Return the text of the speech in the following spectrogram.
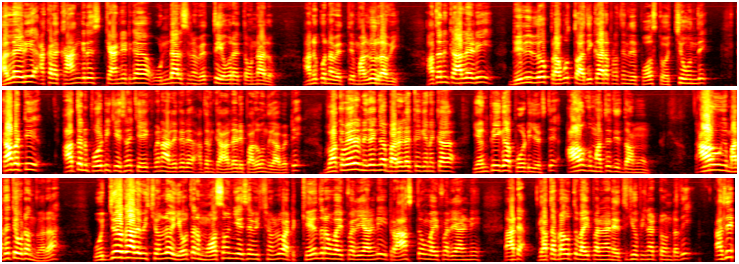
ఆల్రెడీ అక్కడ కాంగ్రెస్ క్యాండిడేట్గా ఉండాల్సిన వ్యక్తి ఎవరైతే ఉన్నారో అనుకున్న వ్యక్తి మల్లు రవి అతనికి ఆల్రెడీ ఢిల్లీలో ప్రభుత్వ అధికార ప్రతినిధి పోస్ట్ వచ్చి ఉంది. కాబట్టి అతను పోటీ చేసినా చేయకపోయినా అలాగే అతనికి ఆల్రెడీ పదవి ఉంది కాబట్టి ఒకవేళ నిజంగా బరలెక్క గినక ఎంపీగా పోటీ చేస్తే ఆమెకు మద్దతు ఇద్దాము. ఆమెకి మద్దతు ఇవ్వడం ద్వారా ఉద్యోగాల విషయంలో యువతను మోసం చేసే విషయంలో అటు కేంద్రం వైఫల్యాన్ని ఇటు రాష్ట్రం వైఫల్యాన్ని అటు గత ప్రభుత్వ వైఫల్యాన్ని ఎత్తి చూపించినట్టు ఉంటుంది. అది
